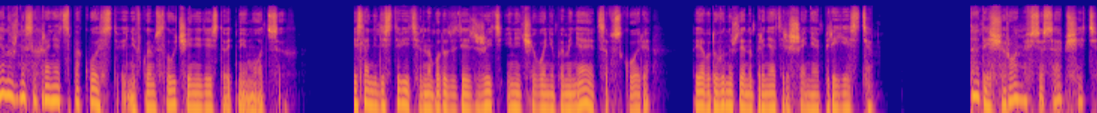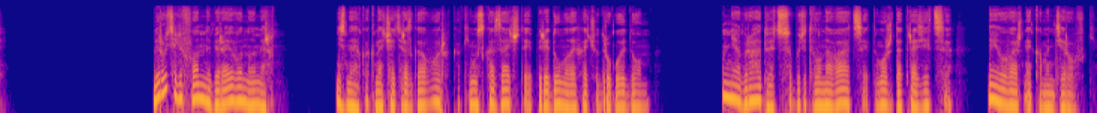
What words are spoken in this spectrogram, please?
Мне нужно сохранять спокойствие, ни в коем случае не действовать на эмоциях. Если они действительно будут здесь жить и ничего не поменяется вскоре, то я буду вынуждена принять решение о переезде. Надо еще Роме все сообщить. Беру телефон, набираю его номер. Не знаю, как начать разговор, как ему сказать, что я передумала и хочу другой дом. Он не обрадуется, будет волноваться, это может отразиться на его важной командировке.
